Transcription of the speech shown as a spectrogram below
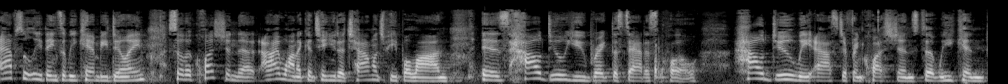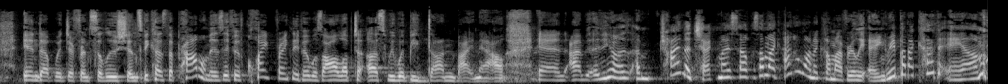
absolutely things that we can be doing. So the question that I want to continue to challenge people on is how do you break the status quo? How do we ask different questions so that we can end up with different solutions? Because the problem is if, if quite frankly, if it was all up to us, we would be done by now. And I'm, you know, I'm trying to check myself because I'm like, I don't want to come off really angry, but I kind of am.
